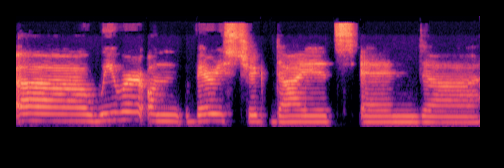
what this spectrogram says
uh, we were on very strict diets and uh,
